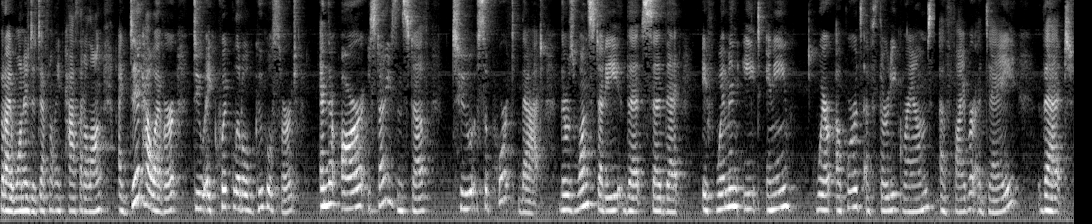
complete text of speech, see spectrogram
but I wanted to definitely pass that along. I did, however, do a quick little Google search, and there are studies and stuff to support that. There was one study that said that if women eat anywhere upwards of 30 grams of fiber a day, that,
